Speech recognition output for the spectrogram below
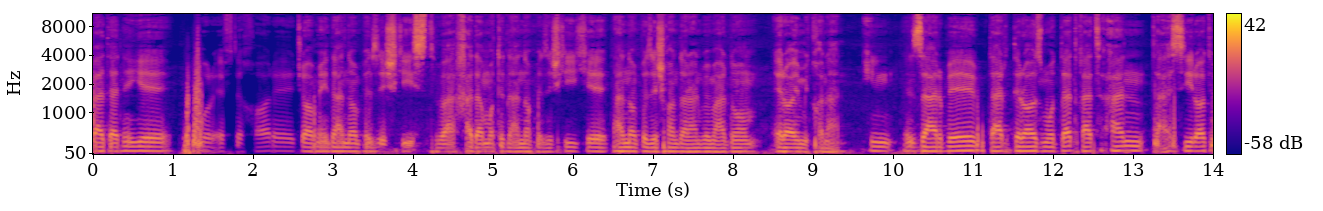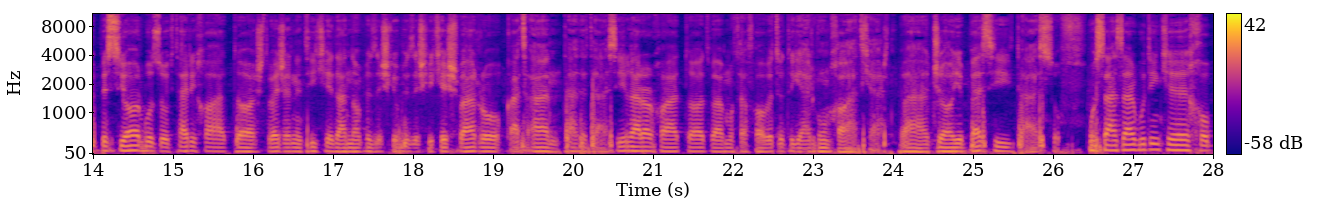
بدنه پر افتخار جامعه دندان پزشکی است و خدمات دندان پزشکی که دندان پزشکان دارن به مردم ارائه می‌کنن. این ضربه در دراز مدت قطعا تاثیرات بسیار بزرگتری خواهد داشت و ژنتیک دندان پزشکی و پزشکی کشور رو قطعا تحت تاثیر قرار خواهد داد و متفاوت و دگرگون خواهد کرد و جای بسی تاسف مستحضر بودین که خب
